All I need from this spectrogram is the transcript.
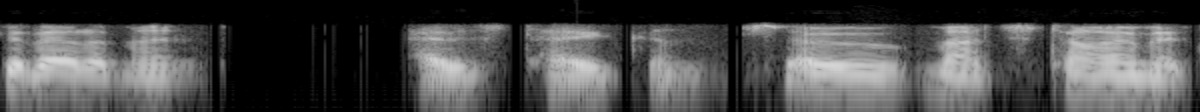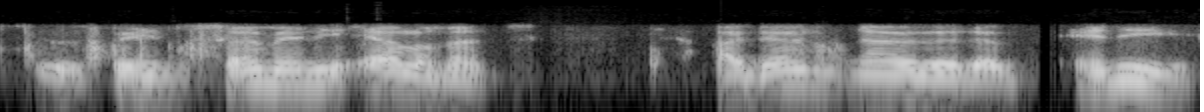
development has taken so much time. It's, there's been so many elements. I don't know that of any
